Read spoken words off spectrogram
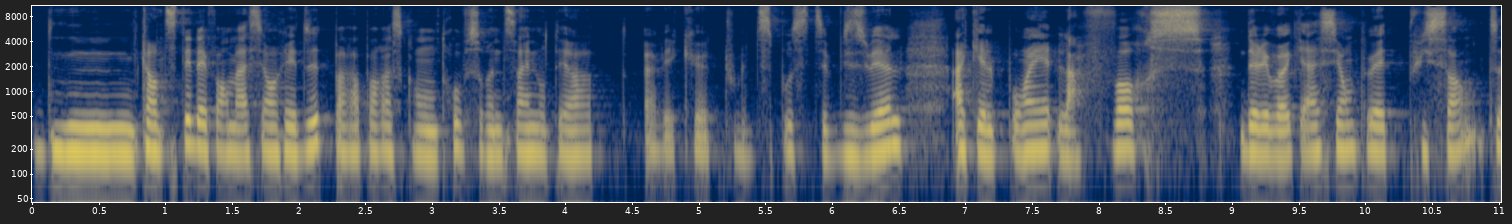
d'une quantité d'informations réduite par rapport à ce qu'on trouve sur une scène au théâtre avec euh, tout le dispositif visuel, à quel point la force de l'évocation peut être puissante.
